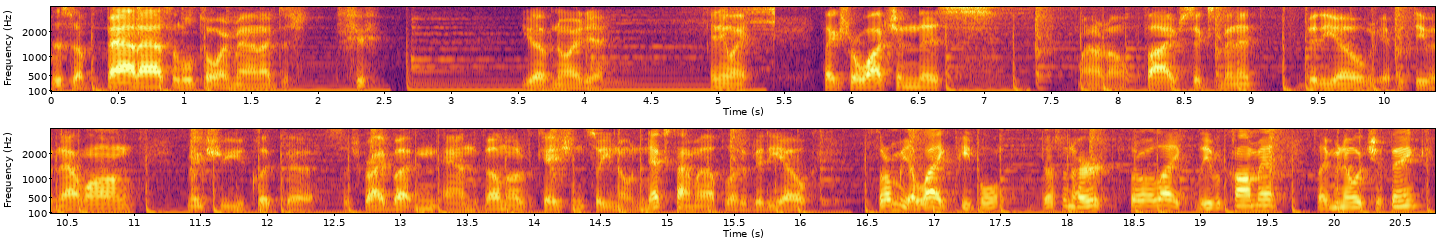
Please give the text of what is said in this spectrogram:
this is a badass little toy, man. I just you have no idea. Anyway, Thanks for watching this, I don't know, five, six minute video, if it's even that long. Make sure you click the subscribe button and the bell notification so you know next time I upload a video. Throw me a like, people. Doesn't hurt. Throw a like. Leave a comment. Let me know what you think.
